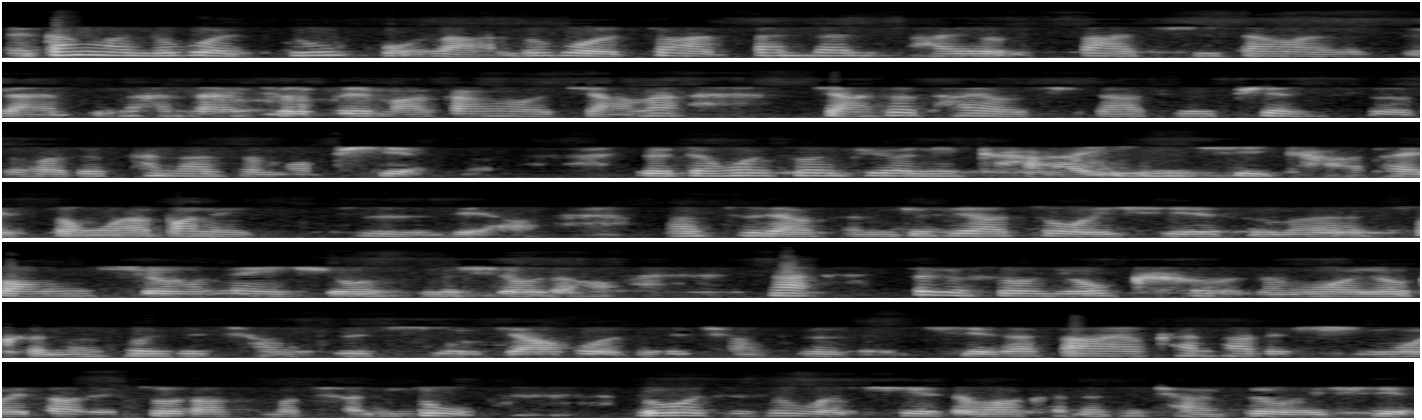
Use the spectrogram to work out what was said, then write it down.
嗯、当然，如果如果啦，如果诈单单还有诈欺，当然难很难得罪嘛。刚刚我讲，那假设他有其他就是骗色的话，就看他怎么骗了。有人会说，比如你卡阴气卡太重，我要帮你治疗。那治疗可能就是要做一些什么双修、内修什么修的哈。那这个时候有可能哦，有可能会是强制性交或者是强制猥亵。那当然要看他的行为到底做到什么程度。如果只是猥亵的话，可能是强制猥亵；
